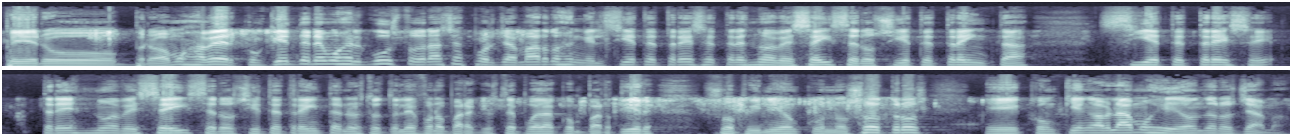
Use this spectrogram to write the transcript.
pero, pero vamos a ver, ¿con quién tenemos el gusto? Gracias por llamarnos en el 713-396-0730, 396-0730, nuestro teléfono para que usted pueda compartir su opinión con nosotros. Eh, ¿Con quién hablamos y de dónde nos llama?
